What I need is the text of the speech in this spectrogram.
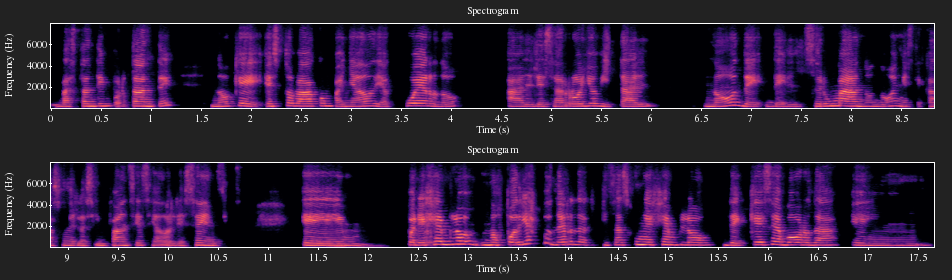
bastante importante, ¿no? Que esto va acompañado de acuerdo al desarrollo vital, ¿no? De, del ser humano, ¿no? En este caso de las infancias y adolescencias. Eh, por ejemplo, ¿nos podrías poner quizás un ejemplo de qué se aborda en,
